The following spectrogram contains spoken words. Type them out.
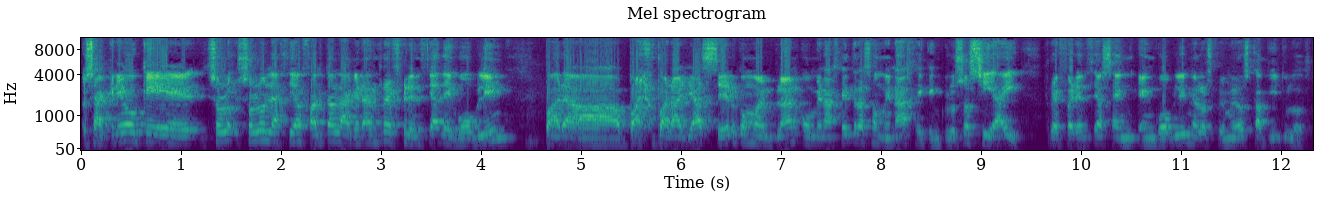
O sea, creo que solo, solo le hacía falta la gran referencia de Goblin para, para, para, ya ser como en plan homenaje tras homenaje, que incluso sí hay referencias en, en Goblin en los primeros capítulos.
